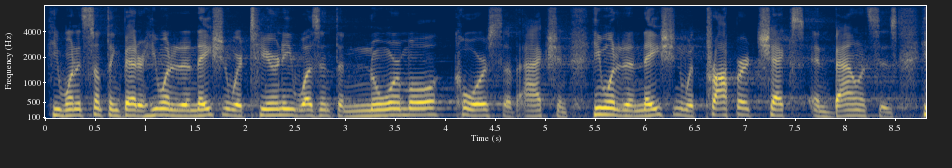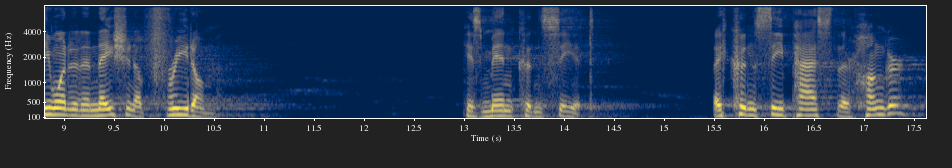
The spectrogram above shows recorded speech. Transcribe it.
He wanted something better. He wanted a nation where tyranny wasn't the normal course of action. He wanted a nation with proper checks and balances. He wanted a nation of freedom. His men couldn't see it. They couldn't see past their hunger.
